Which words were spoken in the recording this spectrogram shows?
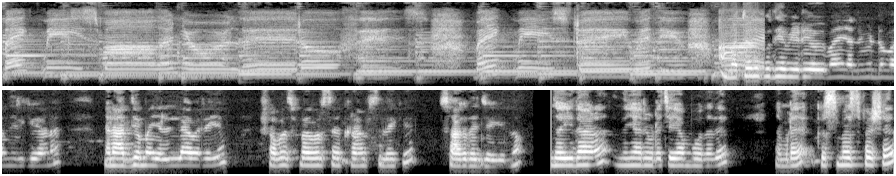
make me smile and your little face. Make me stay with you. മറ്റൊരു പുതിയ വീഡിയോയുമായി ഞാൻ വീണ്ടും വന്നിരിക്കുകയാണ്. ഞാൻ ആദ്യമായി എല്ലാവരെയും ഷോബസ് ഫ്ലവേഴ്സ് ആൻഡ് ക്രാഫ്റ്റ്സിലേക്ക് സ്വാഗതം ചെയ്യുന്നു. ഇതാണ് ഇന്ന് ഞാനിവിടെ ചെയ്യാൻ പോകുന്നത്. നമ്മുടെ Christmas special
